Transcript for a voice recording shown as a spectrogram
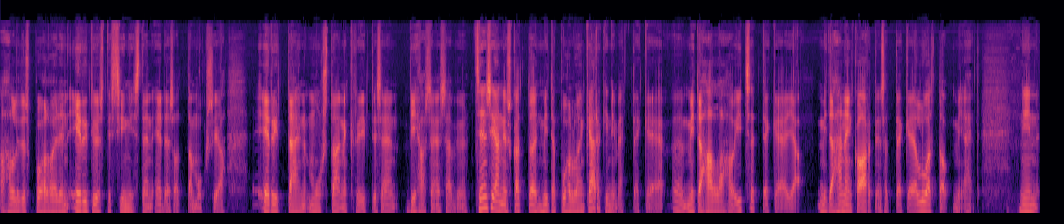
hallituspuolueiden, erityisesti sinisten edesottamuksia erittäin mustaan ja kriittiseen vihaseen sävyyn. Sen sijaan, jos katsoo, että mitä puolueen kärkinimet tekee, mitä halla itse tekee ja mitä hänen kaartinsa tekee, luottomiehet, niin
